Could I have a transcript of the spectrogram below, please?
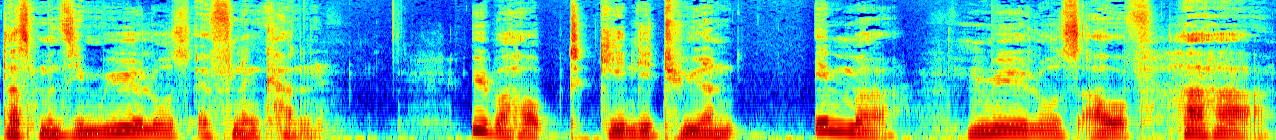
dass man sie mühelos öffnen kann. Überhaupt gehen die Türen immer mühelos auf, haha,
